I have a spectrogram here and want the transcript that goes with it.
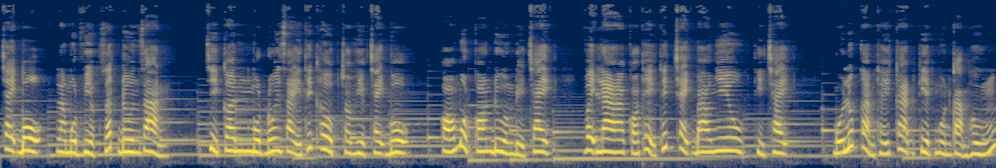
Chạy bộ là một việc rất đơn giản, chỉ cần một đôi giày thích hợp cho việc chạy bộ, có một con đường để chạy Vậy là có thể thích chạy bao nhiêu thì chạy, mỗi lúc cảm thấy cạn kiệt nguồn cảm hứng.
